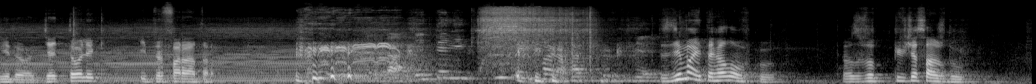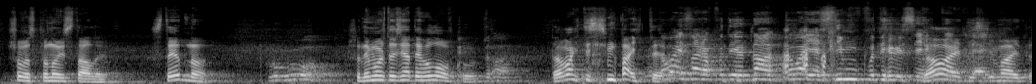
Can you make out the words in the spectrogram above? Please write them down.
Відео. Дядь Толік і перфоратор. Знімайте головку. Я вас вже півчаса жду. Що ви спиною стали? Стидно? Кого? Що не можете зняти головку? Да. Давайте знімайте. Давай зараз подивимось, давай я зніму, подивися. Давайте, знімайте.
